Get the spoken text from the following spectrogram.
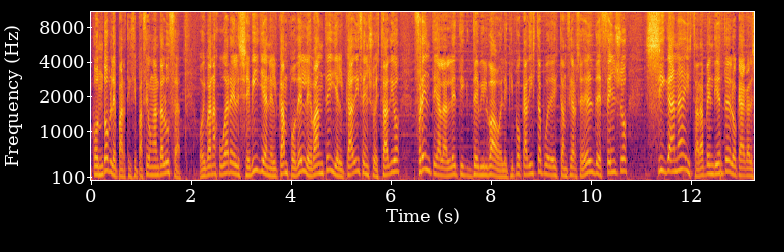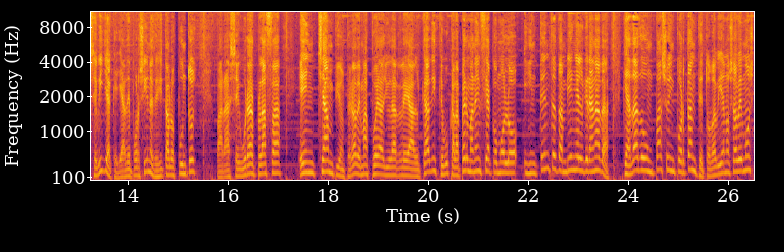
con doble participación andaluza. Hoy van a jugar el Sevilla en el campo del Levante y el Cádiz en su estadio frente al Athletic de Bilbao. El equipo cadista puede distanciarse del descenso si gana y estará pendiente de lo que haga el Sevilla, que ya de por sí necesita los puntos para asegurar plaza en Champions, pero además puede ayudarle al Cádiz que busca la permanencia como lo intenta también el Granada, que ha dado un paso importante. Todavía no sabemos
